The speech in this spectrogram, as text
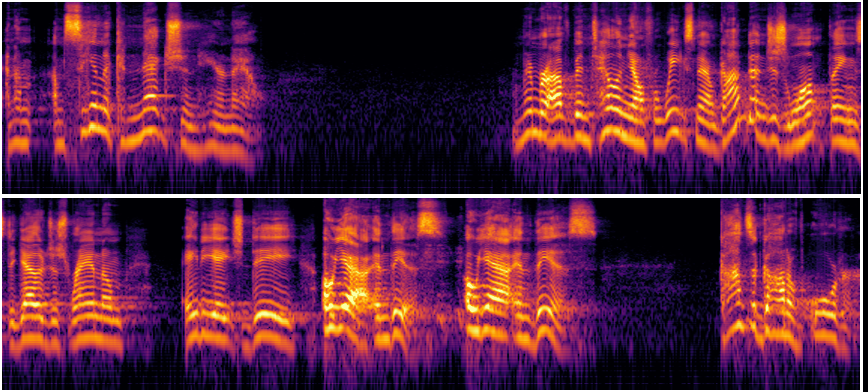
And I'm, I'm seeing a connection here now. Remember, I've been telling y'all for weeks now, God doesn't just lump things together, just random ADHD. Oh, yeah, and this. Oh, yeah, and this. God's a God of order.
